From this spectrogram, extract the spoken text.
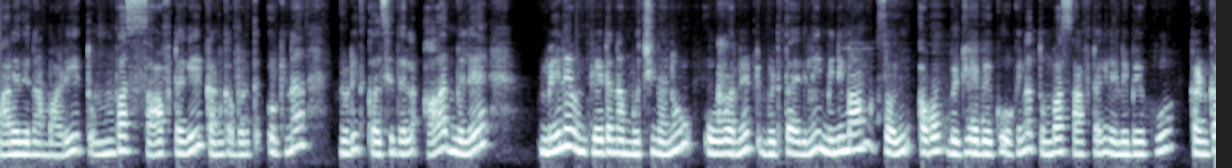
ಮಾರನೇ ದಿನ ಮಾಡಿ ತುಂಬ ಸಾಫ್ಟಾಗಿ ಕಣ್ಕ ಬರುತ್ತೆ. ಓಕೆನಾ? ನೋಡಿ ಕಲಿಸಿದ್ದೆಲ್ಲ ಆದಮೇಲೆ ಮೇಲೆ ಒಂದು ಪ್ಲೇಟನ್ನು ಮುಚ್ಚಿ ನಾನು ಓವರ್ ನೈಟ್ ಬಿಡ್ತಾ ಇದ್ದೀನಿ. ಮಿನಿಮಮ್ ಸ್ವಲ್ಪ ಅವರ್ ಬಿಡಲೇಬೇಕು. ಓಕೆನಾ? ತುಂಬ ಸಾಫ್ಟಾಗಿ ನೆನೆಬೇಕು. ಕಣ್ಕ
